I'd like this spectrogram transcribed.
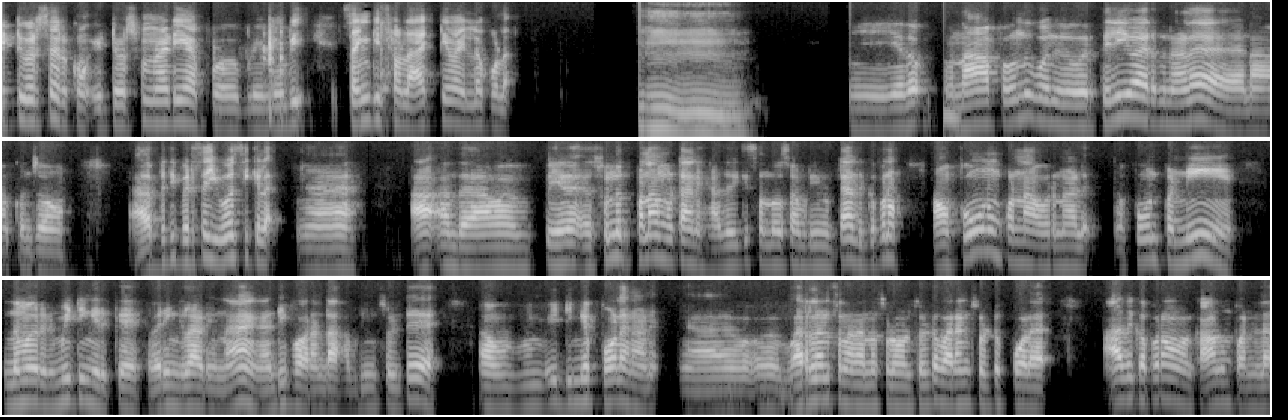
எட்டு வருஷம் இருக்கும். எட்டு வருஷம் முன்னாடி அப்போ இப்படி மேபி சங்கி அவ்வளவு ஆக்டிவா இல்ல போல. ஏதோ நான் அப்ப வந்து கொஞ்சம் ஒரு தெளிவா இருந்தனால நான் கொஞ்சம் அதை பத்தி பெருசா யோசிக்கல. அந்த அவன் சொன்னது பண்ண மாட்டானே. அது வரைக்கும் சந்தோஷம் அப்படின்னு விட்டேன். அதுக்கப்புறம் அவன் ஃபோனும் பண்ணான் ஒரு நாள். ஃபோன் பண்ணி இந்த மாதிரி ஒரு மீட்டிங் இருக்கு. வரீங்களா அப்படின்னா கண்டிப்பா வரேன்டா அப்படின்னு சொல்லிட்டு மீட்டிங்கே போல நான். வரலன்னு சொன்னா என்ன சொல்லுவான்னு சொல்லிட்டு வரேன்னு சொல்லிட்டு போல. அதுக்கப்புறம் அவன் காலும் பண்ணல.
